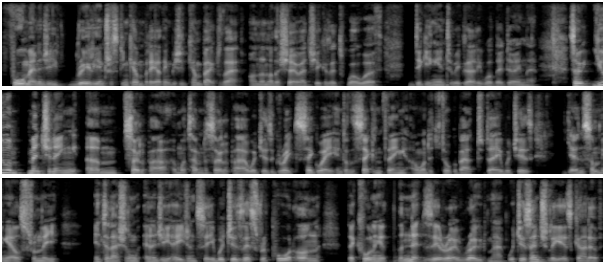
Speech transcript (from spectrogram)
Form Energy, really interesting company. I think we should come back to that on another show, actually, because it's well worth digging into exactly what they're doing there. So, you were mentioning um, solar power and what's happened to solar power, which is a great segue into the second thing I wanted to talk about today, which is, again, something else from the International Energy Agency, which is this report on, they're calling it the net zero roadmap, which essentially is kind of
